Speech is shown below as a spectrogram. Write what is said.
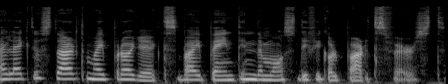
I like to start my projects by painting the most difficult parts first.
